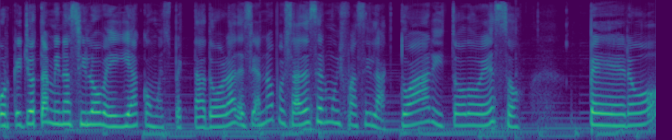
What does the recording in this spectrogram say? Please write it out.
porque yo también así lo veía como espectadora, decía, no, pues ha de ser muy fácil actuar y todo eso, pero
